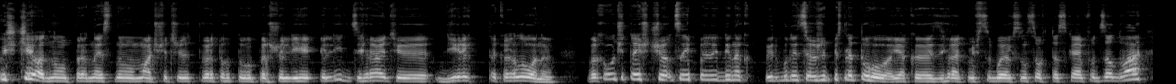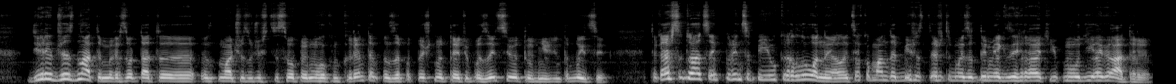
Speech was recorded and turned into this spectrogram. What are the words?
У ще одному перенесеному матчі четвертого туру першої ліги еліт зіграють е, Дірект та Карлони. Враховуючи те, що цей поєдинок відбудеться вже після того, як е, зіграють між собою Аксенсофт та Sky Futsal 2, Дірект вже знатиме результат е, матчу з участі свого прямого конкурента за поточну третю позицію у турнірній таблиці. Така ж ситуація, в принципі, і у Карлони, але ця команда більше стежитиме за тим, як зіграють молоді авіатори.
